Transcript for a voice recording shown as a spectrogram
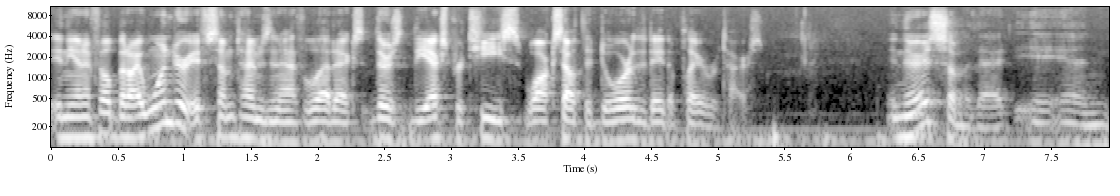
in the NFL, but I wonder if sometimes in athletics there's the expertise walks out the door the day the player retires. And there is some of that, and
